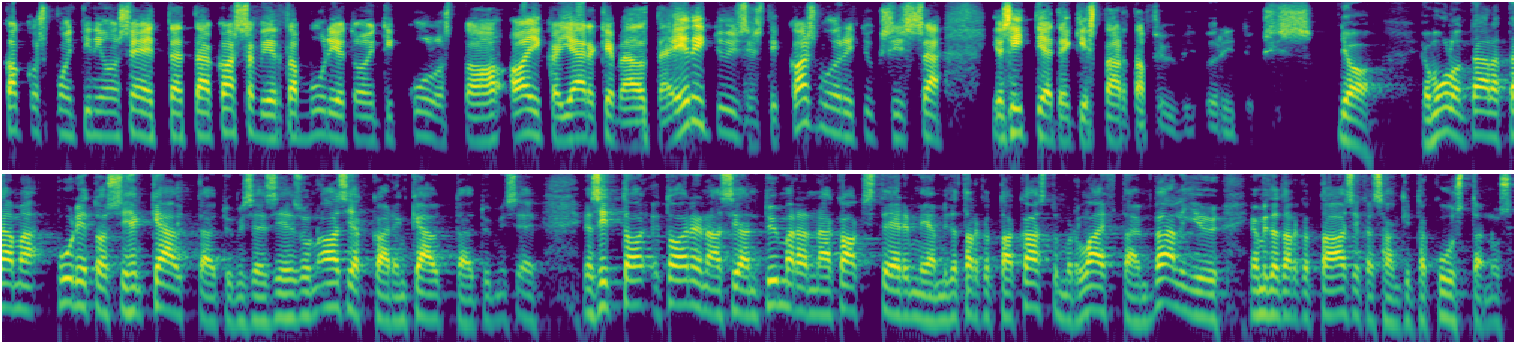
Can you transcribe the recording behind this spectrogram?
kakkospointtini on se, että tämä kassavirta budjetointi kuulostaa aika järkevältä, erityisesti kasvuyrityksissä ja sitten tietenkin startup-yrityksissä. Joo, ja mulla on täällä tämä budjetoi siihen käyttäytymiseen, siihen sun asiakkaiden käyttäytymiseen. Ja sitten to, toinen asia, nyt ymmärrän nämä kaksi termiä, mitä tarkoittaa customer lifetime value ja mitä tarkoittaa asiakashankintakustannus.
